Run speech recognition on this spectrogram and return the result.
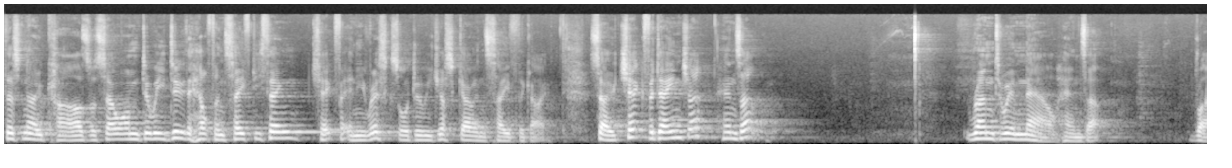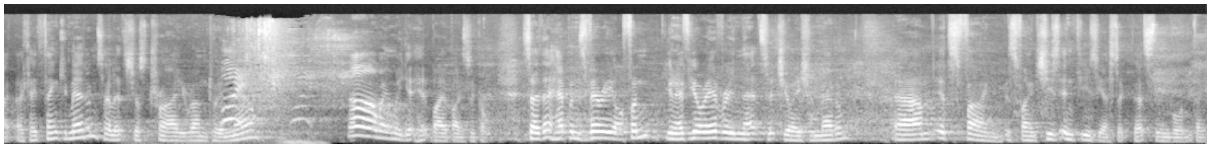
There's no cars or so on. Do we do the health and safety thing, check for any risks, or do we just go and save the guy? So check for danger, hands up. Run to him now, hands up. Right, okay, thank you, madam. So let's just try run to him now. Oh, when we get hit by a bicycle. So that happens very often. You know, if you're ever in that situation, madam, um, it's fine, it's fine. She's enthusiastic, that's the important thing.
